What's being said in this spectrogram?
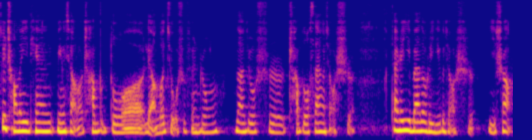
最长的一天冥想了差不多两个九十分钟，那就是差不多三个小时，但是一般都是一个小时以上。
